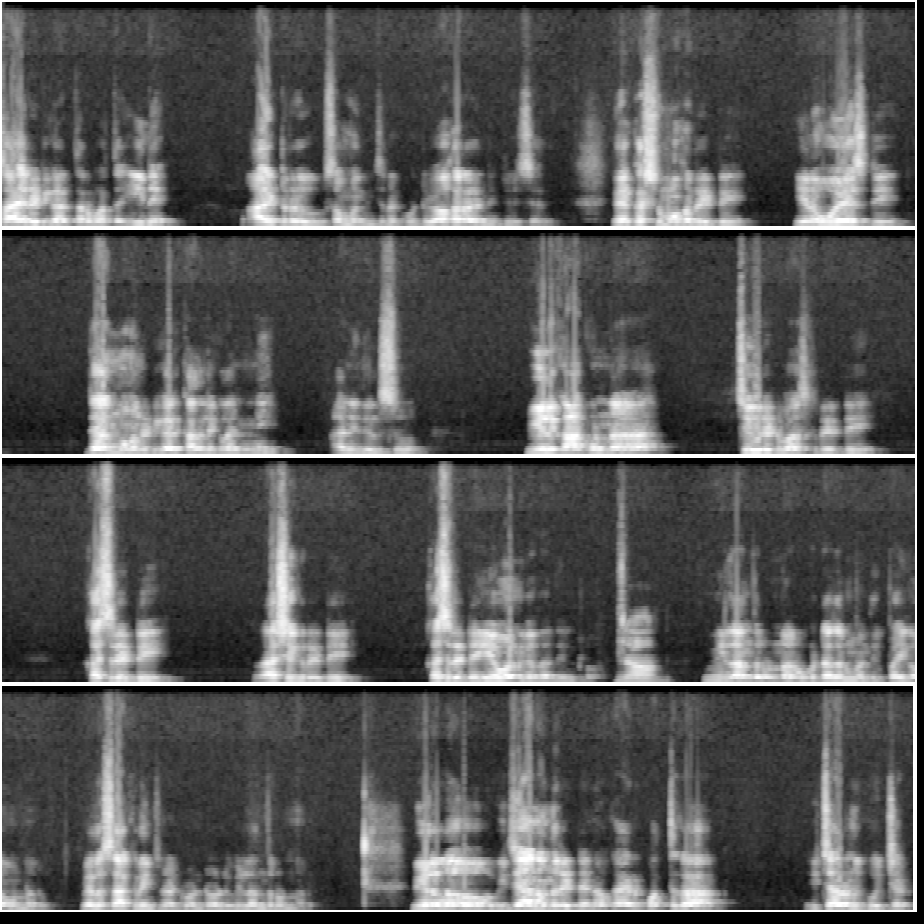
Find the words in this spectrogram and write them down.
సాయిరెడ్డి గారి తర్వాత ఈయనే ఆడిటర్ సంబంధించినటువంటి వ్యవహారాలన్నీ చూసేది. ఇక కృష్ణమోహన్ రెడ్డి ఈయన ఓఎస్డి జగన్మోహన్ రెడ్డి గారి కదలికలన్నీ ఆయనకి తెలుసు. వీళ్ళు కాకుండా చెవిరెడ్డి భాస్కర్ రెడ్డి కసిరెడ్డి రాజశేఖర రెడ్డి కసిరెడ్డి ఏవన్ కదా దీంట్లో. వీళ్ళందరూ ఉన్నారు ఒక డజన్ మందికి పైగా ఉన్నారు. వీళ్ళు సహకరించినటువంటి వాళ్ళు వీళ్ళందరూ ఉన్నారు. వీళ్ళలో విజయానంద రెడ్డి అని ఒక ఆయన కొత్తగా విచారణకు వచ్చాడు.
